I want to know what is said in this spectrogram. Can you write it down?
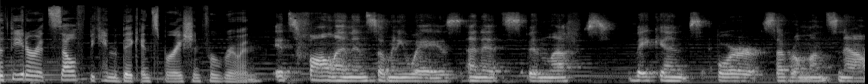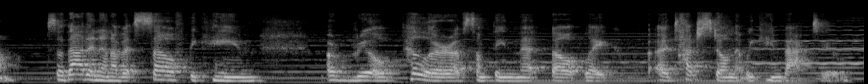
The theater itself became a big inspiration for Ruin. It's fallen in so many ways, and it's been left vacant for several months now. So, that in and of itself became a real pillar of something that felt like a touchstone that we came back to.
